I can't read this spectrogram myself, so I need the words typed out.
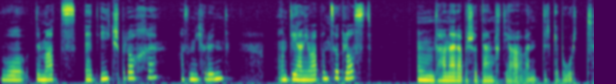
wo der Mats hat eingesprochen, also mein Freund. Und die habe ich ab und zu gelost. Und habe dann aber schon gedacht, ja, während der Geburt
